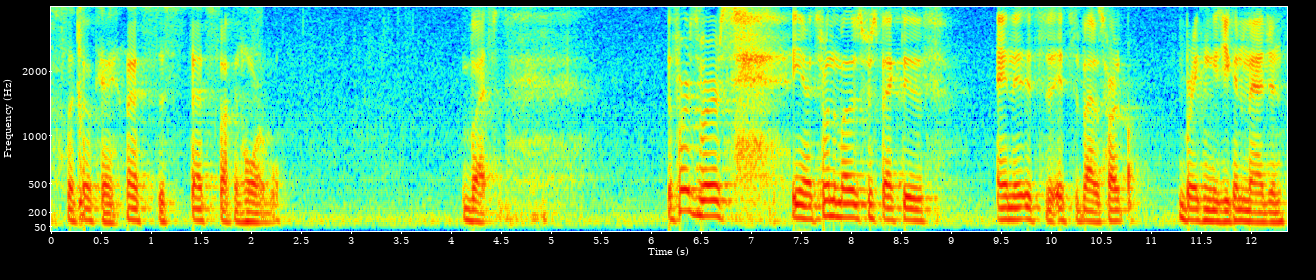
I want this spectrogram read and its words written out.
I was like, okay, that's just that's fucking horrible. But the first verse, you know, it's from the mother's perspective, and it's it's about as heartbreaking as you can imagine.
